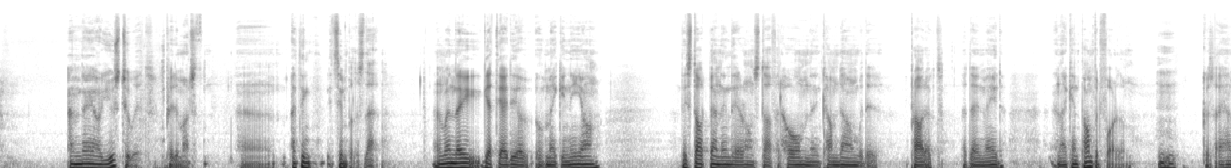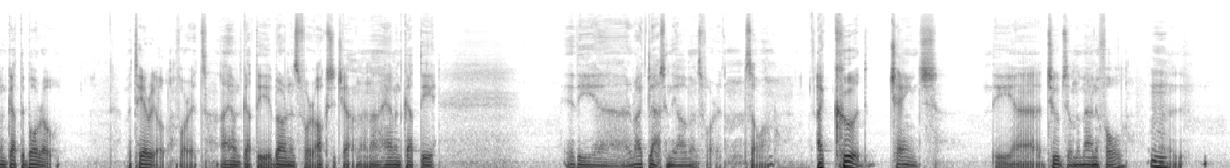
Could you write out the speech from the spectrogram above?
and they are used to it pretty much. Uh, I think it's simple as that. And when they get the idea of, of making neon, they start bending their own stuff at home and then come down with the product that they made, and I can pump it for them Mm-hmm. because I haven't got the boro material for it. I haven't got the burners for oxygen, and I haven't got the the uh, right glass in the ovens for it, and so on. I could change the uh, tubes on the manifold Mm-hmm. uh,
